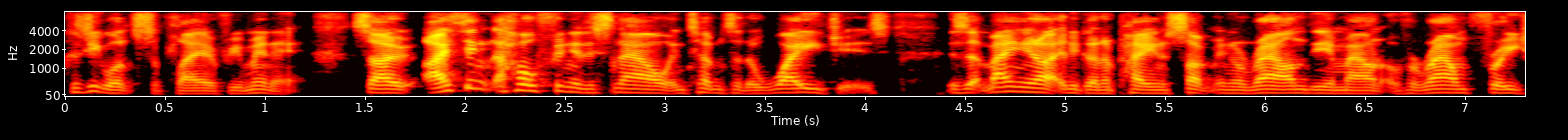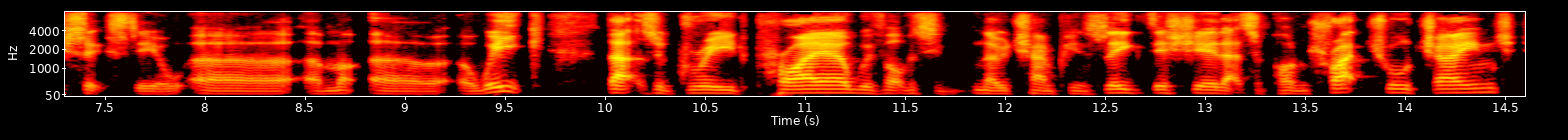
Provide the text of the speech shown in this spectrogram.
because he wants to play every minute. So i think the whole thing of this now in terms of the wages is that man united are going to pay him something around the amount of around 360 uh, a, uh, a week. That's agreed prior with obviously no champions league this year. That's a contractual change.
